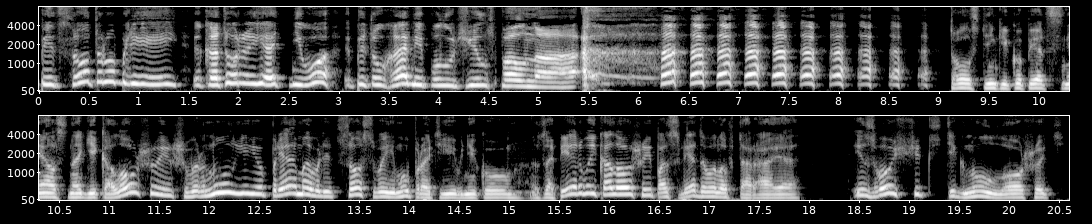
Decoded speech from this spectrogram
пятьсот рублей, которые я от него петухами получил сполна. Толстенький купец снял с ноги калошу и швырнул ее прямо в лицо своему противнику. За первой калошей последовала вторая. Извозчик стегнул лошадь.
